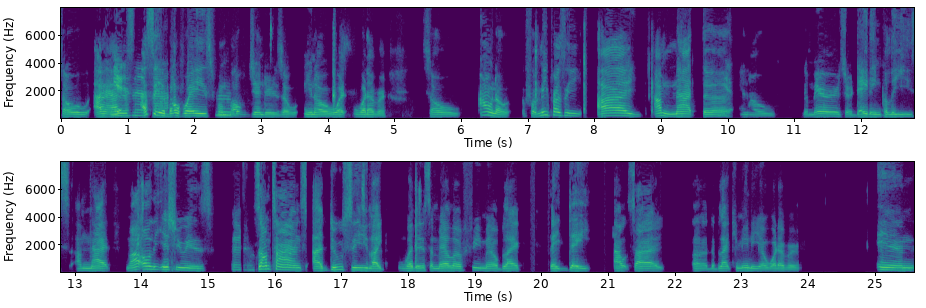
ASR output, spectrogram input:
So I I, Yeah, just- I see it both ways from Mhm. both genders or you know what whatever. So I don't know. For me personally, I I'm not the Yeah. you know the marriage or dating police. I'm not. My only issue is Mhm. sometimes I do see like whether it's a male or female black, they date outside uh, the black community or whatever, and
